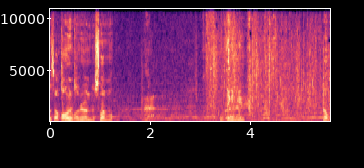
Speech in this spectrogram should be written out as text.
What's a holy water on this level? Anything in here? Nope.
